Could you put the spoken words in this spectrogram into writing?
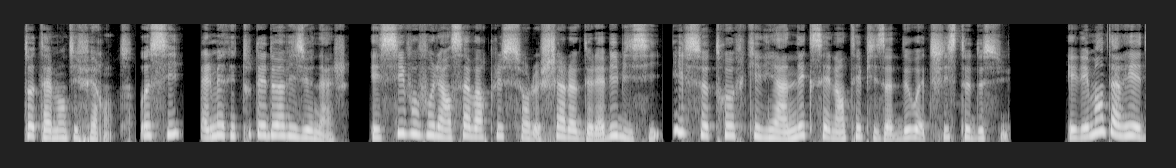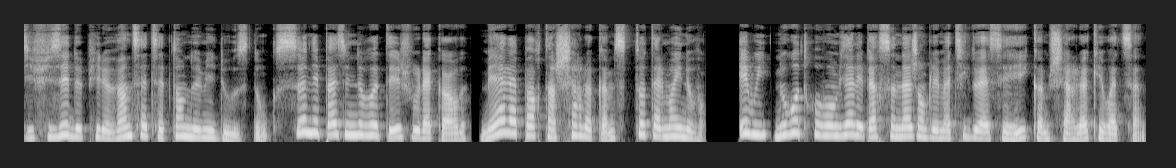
totalement différentes. Aussi, elles méritent toutes les deux un visionnage. Et si vous voulez en savoir plus sur le Sherlock de la BBC, il se trouve qu'il y a un excellent épisode de Watchlist dessus. Elementary est diffusé depuis le 27 septembre 2012, donc ce n'est pas une nouveauté, je vous l'accorde, mais elle apporte un Sherlock Holmes totalement innovant. Et oui, nous retrouvons bien les personnages emblématiques de la série comme Sherlock et Watson.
